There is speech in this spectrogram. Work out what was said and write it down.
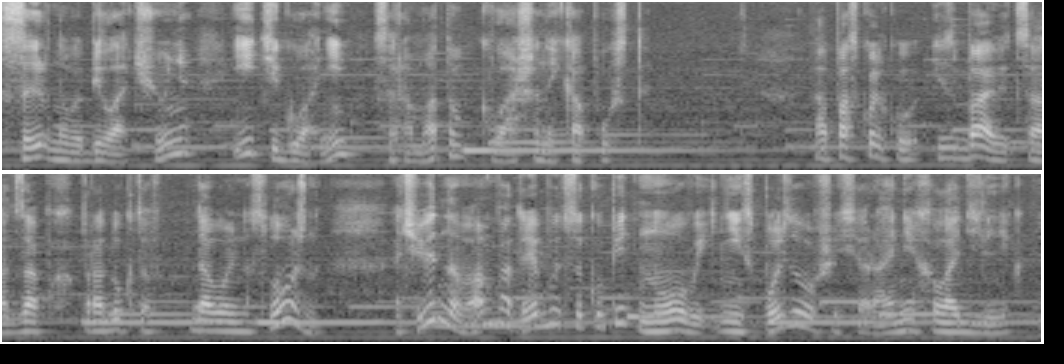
сырного белочуня и тигуанин с ароматом квашеной капусты. А поскольку избавиться от запаха продуктов довольно сложно, очевидно вам потребуется купить новый, не использовавшийся ранее холодильник –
